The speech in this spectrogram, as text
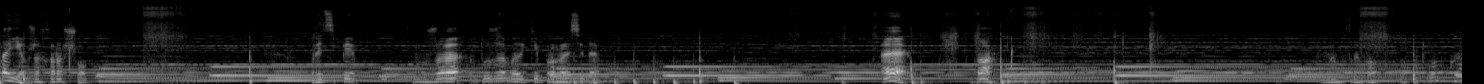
хата є, вже хорошо. В принципі, вже дуже великий прогрес іде. Е! Да. Нам треба отут.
